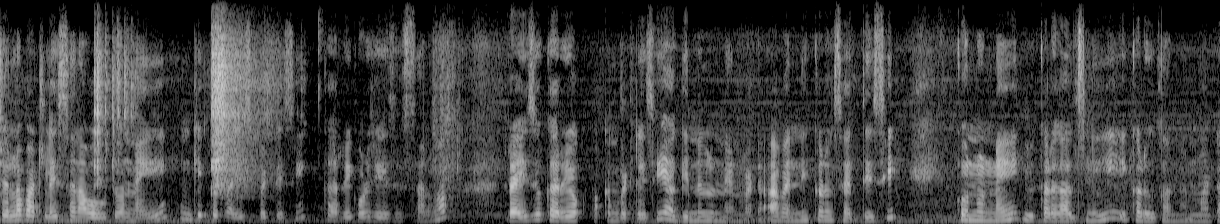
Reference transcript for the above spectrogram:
మిషన్లో బట్టలు వేస్తాను అవి అవుతున్నాయి ఇంక ఇక్కడ రైస్ పెట్టేసి కర్రీ కూడా చేసేస్తాను. రైస్ కర్రీ ఒక పక్కన పెట్టేసి ఆ గిన్నెలు ఉన్నాయి అనమాట అవన్నీ ఇక్కడ సర్దేసి కొన్ని ఉన్నాయి. ఇవి కడగాల్సినవి కడుగుతాను అనమాట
